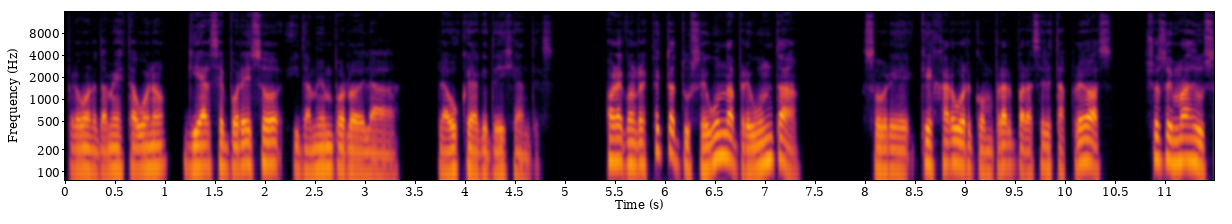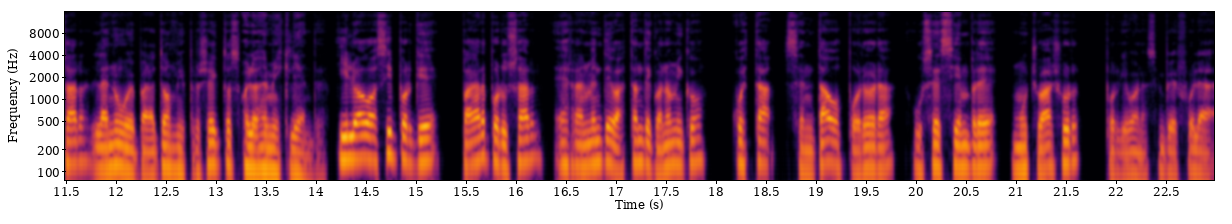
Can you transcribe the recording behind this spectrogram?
pero bueno, también está bueno guiarse por eso y también por lo de la, la búsqueda que te dije antes. Ahora, con respecto a tu segunda pregunta sobre qué hardware comprar para hacer estas pruebas, yo soy más de usar la nube para todos mis proyectos o los de mis clientes. Y lo hago así porque pagar por usar es realmente bastante económico, cuesta centavos por hora. Usé siempre mucho Azure porque bueno, siempre fue la,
